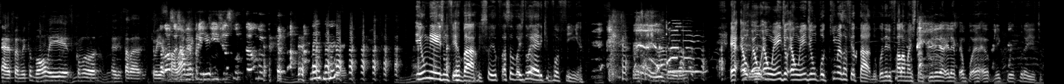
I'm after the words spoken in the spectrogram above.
É, foi muito bom e como a gente tava. Que eu ia Nossa, falar, já me né, aprendi já escutando. eu mesmo, Fer Barros, sou eu que faço a voz do Eric, fofinha. É, é, é, é, um Angel, é um Angel um pouquinho mais afetado. Quando ele fala mais tranquilo, ele, é, ele é, é, um, é, é meio que por aí. Tipo.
